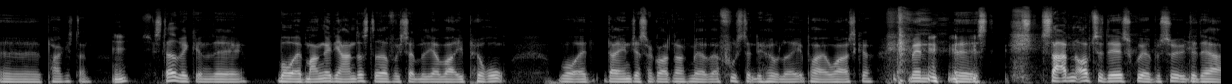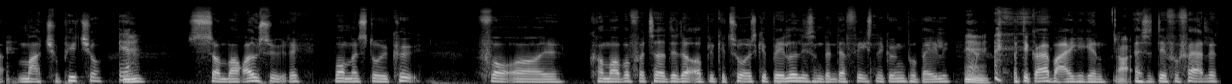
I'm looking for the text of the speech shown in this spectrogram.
øh, Pakistan. Mm. Stadigvæk den dag. Hvor at mange af de andre steder, for eksempel jeg var i Peru, hvor at, der endte jeg så godt nok med at være fuldstændig høvlet af på ayahuasca. Men øh, st- starten op til det, skulle jeg besøge det der Machu Picchu, Ja. Mm. som var røvsygt, ikke? hvor man stod i kø for at øh, komme op og få taget det der obligatoriske billede, ligesom den der fæsende gynge på Bali. Mm. Og det gør jeg bare ikke igen. Nej. Altså, det er forfærdeligt.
